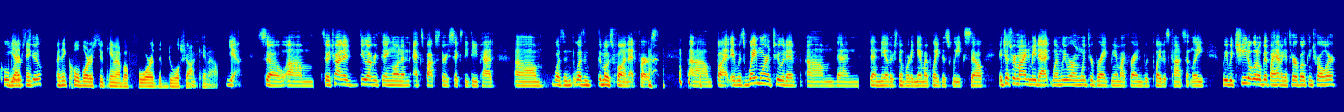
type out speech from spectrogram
Cool Yeah, I Borders think- 2. I think Cool Borders 2 came out before the DualShock came out. Yeah. So um so trying to do everything on an Xbox 360 D-pad um wasn't wasn't the most fun at first. um but it was way more intuitive um than than the other snowboarding game I played this week. So it just reminded me that when we were on winter break, me and my friend would play this constantly. We would cheat a little bit by having a turbo controller,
